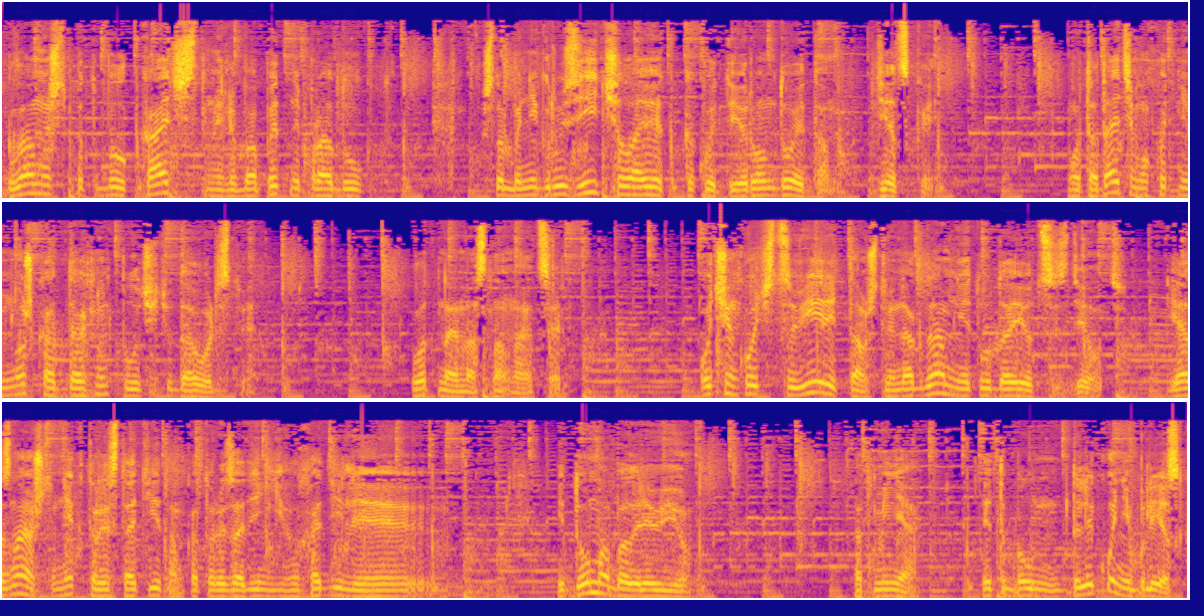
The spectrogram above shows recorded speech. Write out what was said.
Главное, чтобы это был качественный, любопытный продукт. Чтобы не грузить человека какой-то ерундой там, детской. Вот, а дать ему хоть немножко отдохнуть, получить удовольствие. Вот, наверное, основная цель. Очень хочется верить там, что иногда мне это удается сделать. Я знаю, что некоторые статьи, там, которые за деньги выходили и дома был ревью от меня, это был далеко не блеск,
